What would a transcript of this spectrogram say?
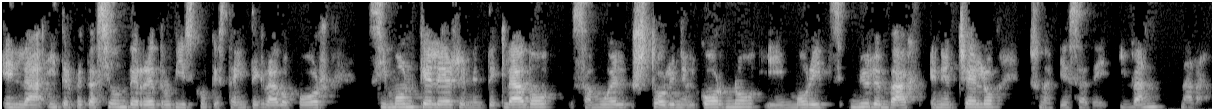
en la interpretación de Retro Disco que está integrado por Simón Keller en el teclado, Samuel Stoll en el corno y Moritz Mühlenbach en el cello. Es una pieza de Iván Naranjo.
